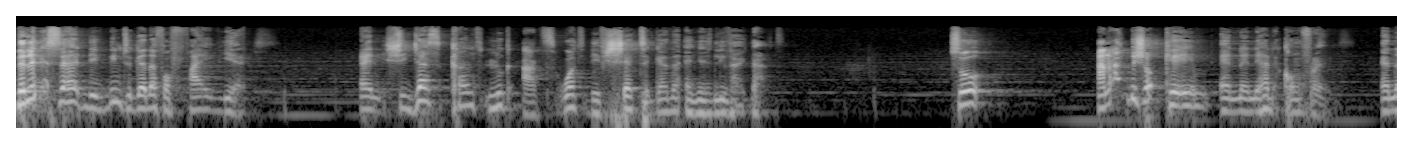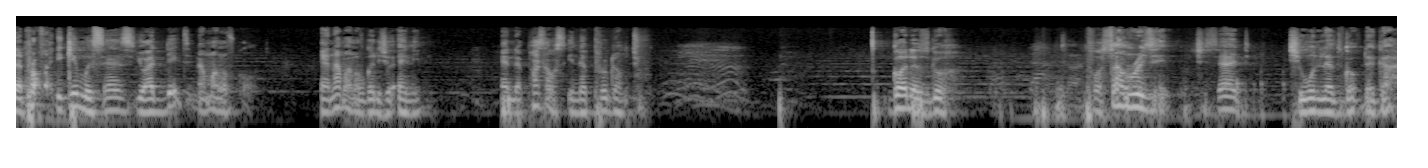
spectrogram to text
The lady said they've been together for five years. And she just can't look at what they've shared together and just live like that. So, an archbishop came and then they had a conference. And the prophet he came with says, You are dating a man of God. And that man of God is your enemy. And the pastor was in the program too. God is good. For some reason, she said she won't let go of the guy.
